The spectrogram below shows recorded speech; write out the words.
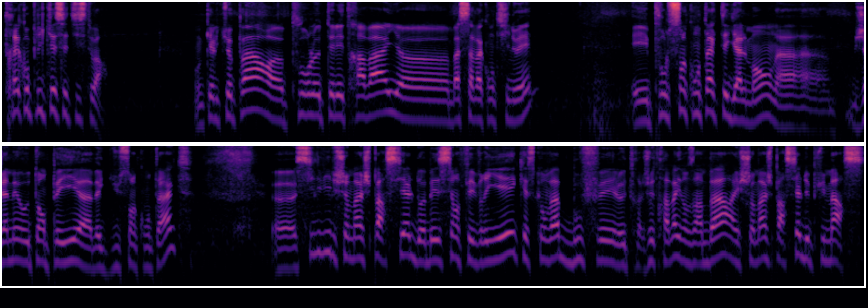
Très compliqué cette histoire. Donc quelque part, euh, pour le télétravail, euh, bah, ça va continuer. Et pour le sans contact également, on n'a jamais autant payé avec du sans contact. Sylvie, le chômage partiel doit baisser en février. Qu'est-ce qu'on va bouffer? Je travaille dans un bar et chômage partiel depuis mars.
